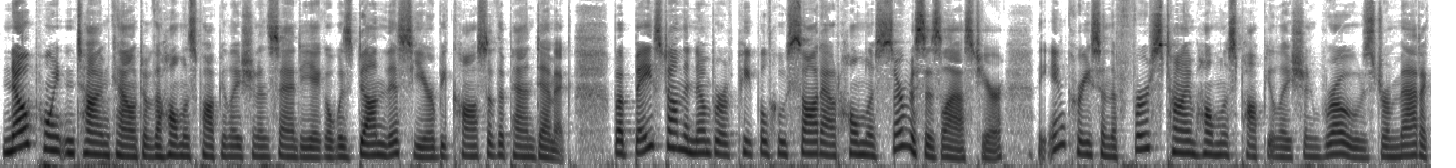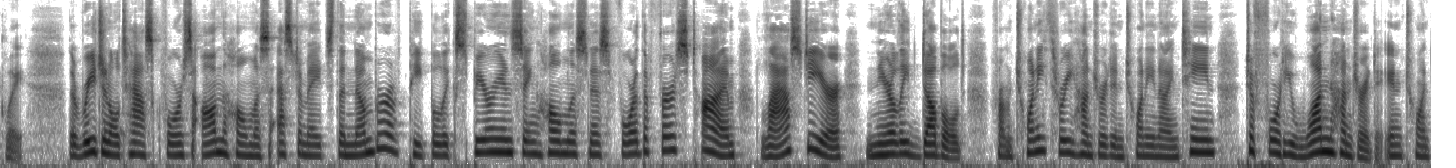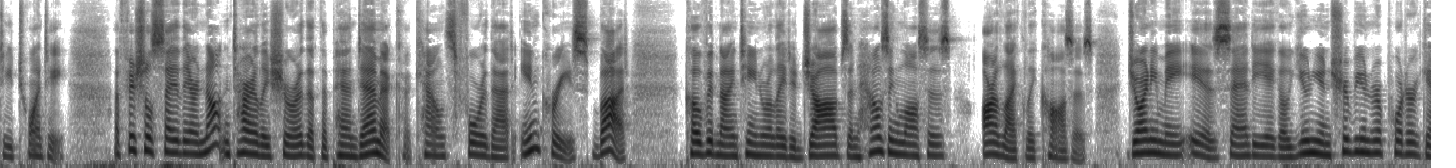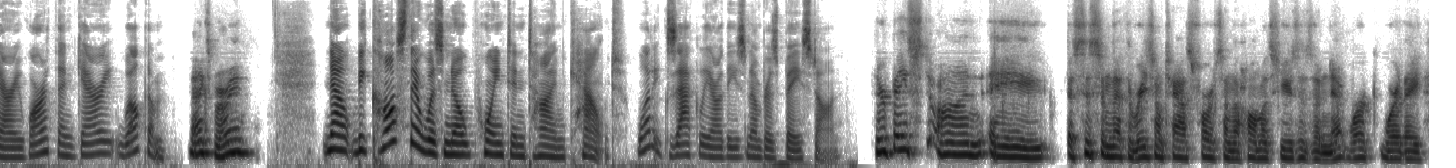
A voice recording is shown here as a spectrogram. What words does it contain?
No point in time count of the homeless population in San Diego was done this year because of the pandemic. But based on the number of people who sought out homeless services last year, the increase in the first time homeless population rose dramatically. The Regional Task Force on the Homeless estimates the number of people experiencing homelessness for the first time last year nearly doubled from 2,300 in 2019 to 4,100 in 2020. Officials say they are not entirely sure that the pandemic accounts for that increase, but COVID 19 related jobs and housing losses are likely causes. Joining me is San Diego Union Tribune reporter Gary Warth. And Gary, welcome. Thanks, Marie. Now, because there was no point in time count, what exactly are these numbers based on? They're based on a, a system that the Regional Task Force on the Homeless uses, a network where they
